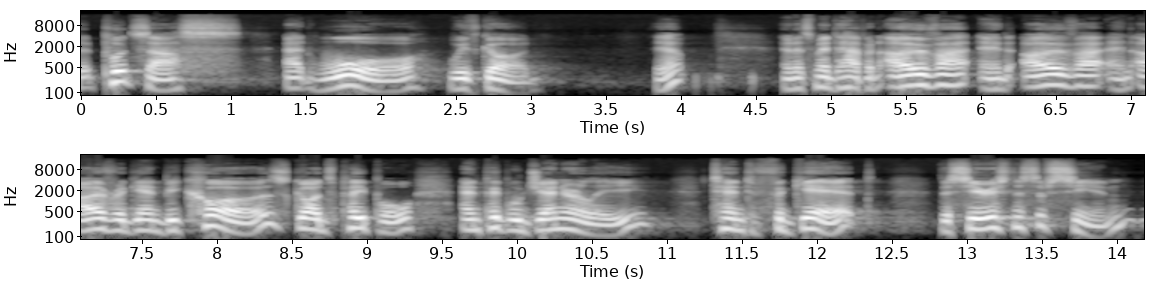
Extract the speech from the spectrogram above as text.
that puts us at war with God. Yep. And it's meant to happen over and over and over again because God's people and people generally tend to forget the seriousness of sin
